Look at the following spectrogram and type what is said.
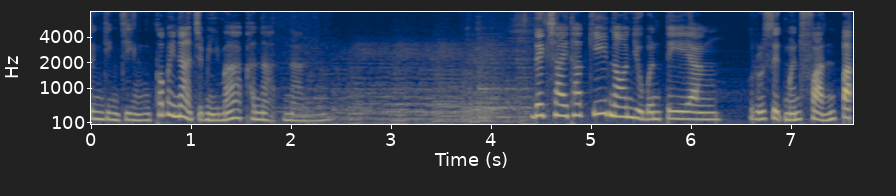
ซึ่งจริงๆ ก็ไม่น่าจะมีมากขนาดนั้น เด็กชายทักกี้นอนอยู่บนเตียง รู้สึกเหมือนฝันไป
